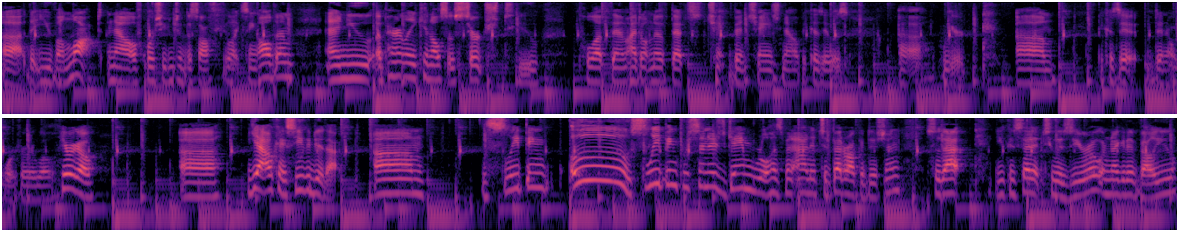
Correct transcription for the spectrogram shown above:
uh, that you've unlocked. Now, of course, you can turn this off if you like seeing all of them, and you apparently can also search to pull up them. I don't know if that's cha- been changed now because it was uh, weird um, because it didn't work very well. Here we go. yeah, okay, so you can do that. Um, the sleeping oh sleeping percentage game rule has been added to Bedrock Edition, so that you can set it to a zero or negative value,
